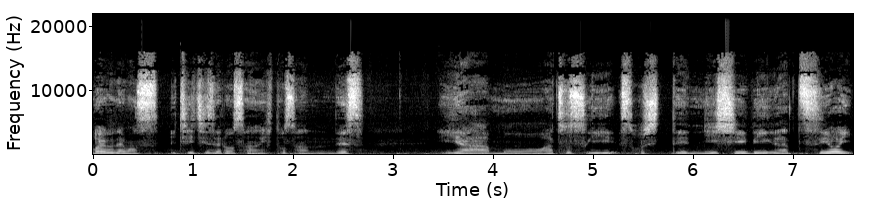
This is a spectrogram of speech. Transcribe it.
おはようございます。1103人さんです。いやーもう暑すぎ、そして西日が強い。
